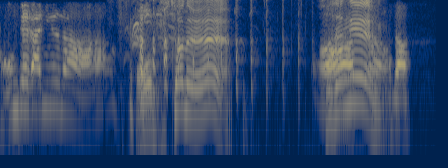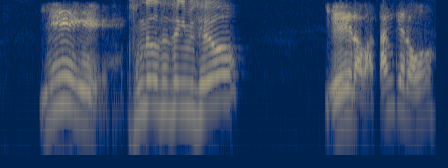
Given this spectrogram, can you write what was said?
홍대가 아니구나. 어, 비슷하네. 선생님, 나, 예, 예. 송대관 선생님이세요? 예, 나 왔단게로.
